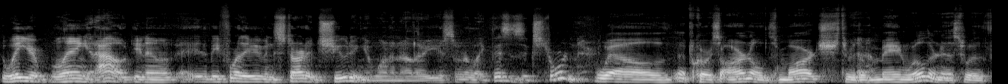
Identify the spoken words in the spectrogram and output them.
the way you're laying it out, you know, eh, before they even started shooting at one another, you're sort of like, this is extraordinary. Well, of course, Arnold's march through Yeah. the Maine wilderness with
